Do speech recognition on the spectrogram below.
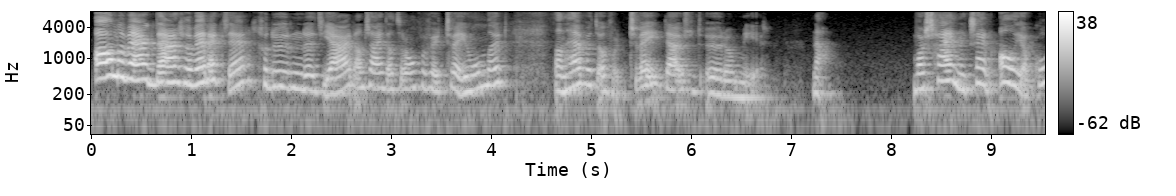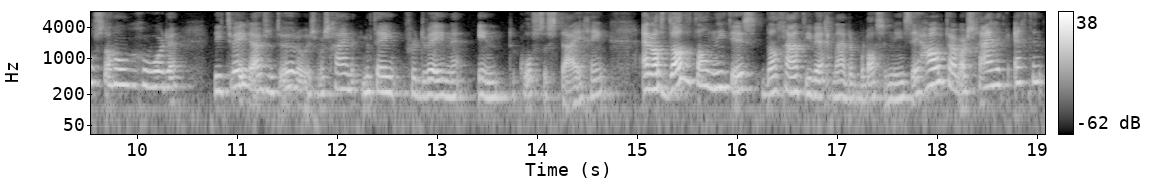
alle werkdagen werkt hè, gedurende het jaar, dan zijn dat er ongeveer 200. Dan hebben we het over 2000 euro meer. Nou, waarschijnlijk zijn al jouw kosten hoger geworden. Die 2000 euro is waarschijnlijk meteen verdwenen in de kostenstijging. En als dat het al niet is, dan gaat die weg naar de Belastingdienst. Hij houdt daar waarschijnlijk echt een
